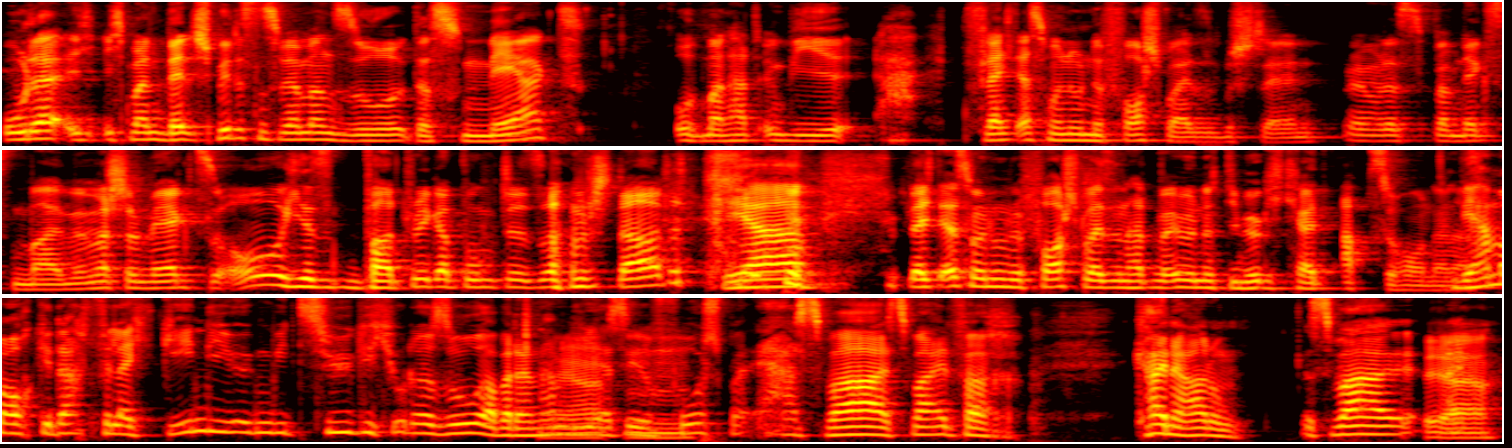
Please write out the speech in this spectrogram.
Oder ich, ich meine, spätestens wenn man so das merkt und man hat irgendwie, ah, vielleicht erstmal nur eine Vorspeise bestellen, wenn man das beim nächsten Mal, wenn man schon merkt, so, oh, hier sind ein paar Triggerpunkte so am Start. ja, vielleicht erstmal nur eine Vorspeise, dann hat man immer noch die Möglichkeit abzuhauen. Danach. wir haben auch gedacht, vielleicht gehen die irgendwie zügig oder so, aber dann haben Ja, die erst ihre mhm. Vorspeise. Ja, es war, es war einfach, keine Ahnung. Es war. ja.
